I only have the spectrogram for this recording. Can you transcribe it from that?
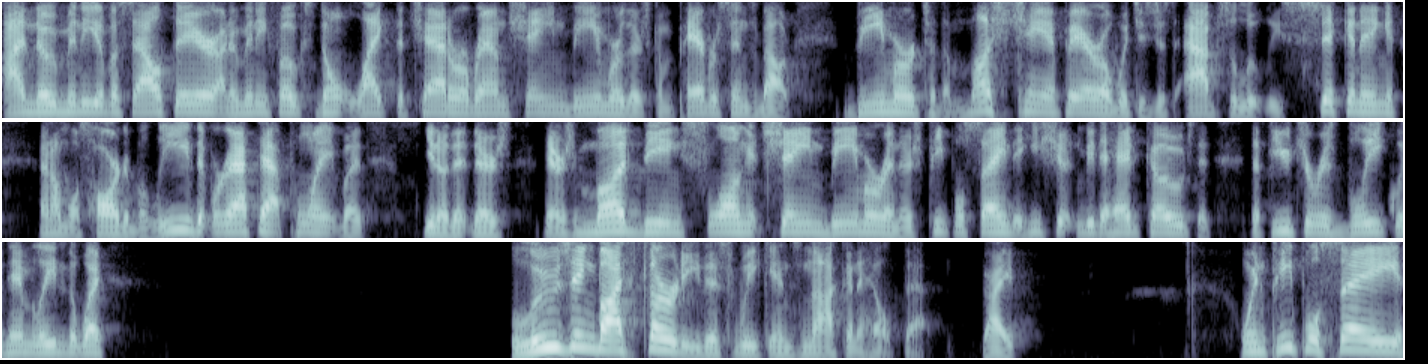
I know many of us out there, I know many folks don't like the chatter around Shane Beamer. There's comparisons about Beamer to the Muschamp era, which is just absolutely sickening and almost hard to believe that we're at that point. But you know that there's there's mud being slung at Shane Beamer, and there's people saying that he shouldn't be the head coach, that the future is bleak with him leading the way. Losing by 30 this weekend's not going to help that, right? When people say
